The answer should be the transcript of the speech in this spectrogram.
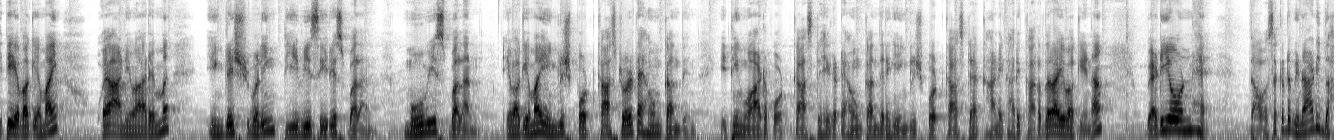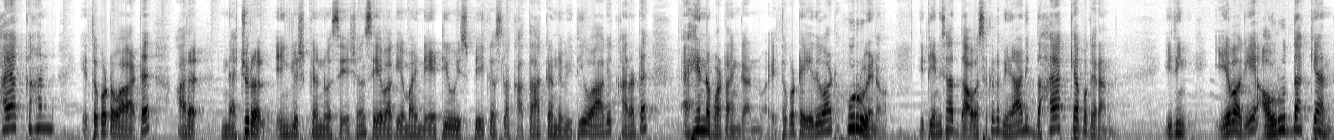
ඉති ඒවගේමයි ඔය අනිවාරෙන්ම ඉංගලිෂ් වලින් TV සිරිස් බලන් මූවිස් බලන් ඒවගේ ඉංගලි පොඩ්කාස්ටවලට හැහුන්කන්දෙන් ඉතින් වාට පොඩ්කාස්ට එකට හැහුන්කන්දෙන ඉංගලි පොඩ්කාස්ටයක් හනි හරි කරදරයි වගෙන වැඩිය ඔන්න හැ දවසකට විනාඩි දහයක් අහන් එතකොට වාට අර නැචුරල් ඉංගලිස් කන්වසේෂන් සේවගේමයි නේටව ස්පීකස්ල කතා කරන විදි වගේ කනට ඇහෙන්න පටන් ගන්නවා. එතකොට ඒදවාට හුරු වෙනවා. ඉති නිසා දවසකට විනාඩි දහයක් කැප කරන්න. ඉතින් ඒවගේ අවුරුද්දක් යන්න.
